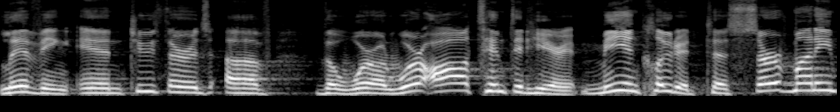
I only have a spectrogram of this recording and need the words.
living in two thirds of the world. We're all tempted here, me included, to serve money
